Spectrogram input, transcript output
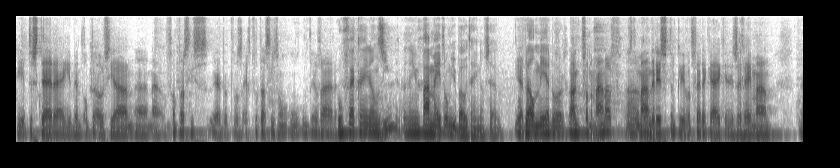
En je hebt de sterren en je bent op de oceaan. Eh, nou, fantastisch. Ja, dat was echt fantastisch om, om, om te ervaren. Hoe ver kan je dan zien? Dan een paar meter om je boot heen of zo. Ja, of wel meer door... hangt van de maan af. Als Ah, de oké. maan er is, dan kun je wat verder kijken. Is er geen maan, eh,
